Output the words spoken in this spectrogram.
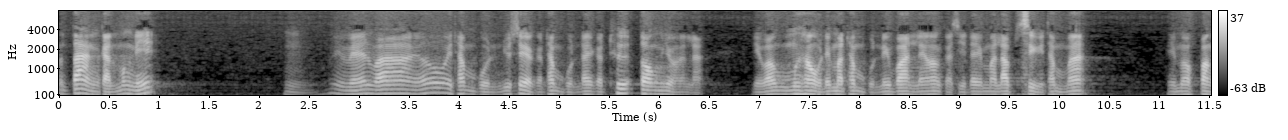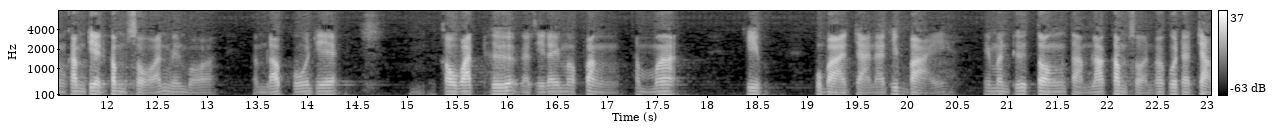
มันตั้งกันมั่งนี้ อืมไม่แม้นว่าโอ้ยทำบุญยุ่เสื้อกับทำบุญได้ก็เทือต้องอยู่หันละเดี๋ยวว่าเมื่อเราได้มาทำบุญในวันแล้วก็สิได้มารับสื่อธรรมะได้มาฟังคำเทศคำสอนเป็นบอกสำรับโพเท เขาวัดเถอะก็สิได้มาฟังธรรมะที่ครูบาอาจารย์อธิบาย ให้มันถือตรงตามรักคำสอนพระพุทธเจ้า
